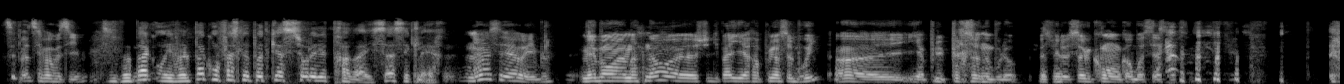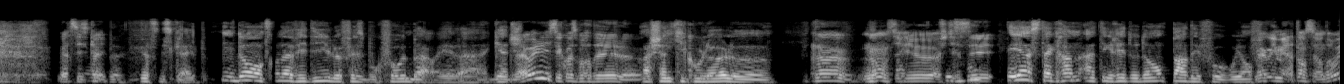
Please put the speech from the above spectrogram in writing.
C'est pas, c'est pas possible. Ils veulent pas qu'on, ils veulent pas qu'on fasse le podcast sur les lieux de travail. Ça, c'est clair. Non, c'est horrible. Mais bon, euh, maintenant, euh, je te dis pas, il y aura plus un seul bruit. Hein, euh, il y a plus personne au boulot. Je suis le seul con à encore bossé à ça. Merci Skype. Merci Skype. Donc, on avait dit le Facebook Phone, bah, ouais, bah, gadget. Ah oui, c'est quoi ce bordel Un chaîne qui coulole, euh, Putain, non, sérieux, HTC. et Instagram intégré dedans par défaut. Oui, en fait. Bah oui, mais attends, c'est Android,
